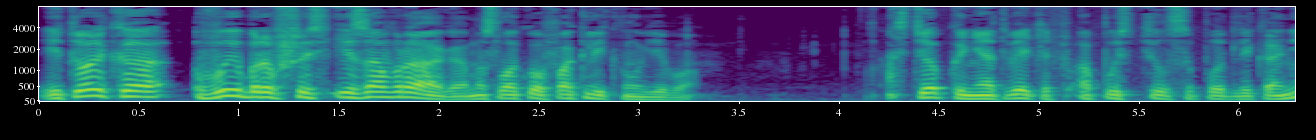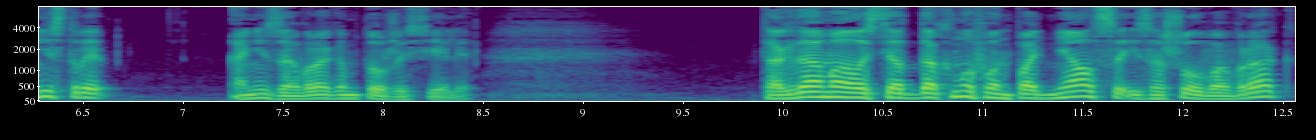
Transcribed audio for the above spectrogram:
и только выбравшись из оврага, Маслаков окликнул его — Степка, не ответив, опустился подле канистры. Они за врагом тоже сели. Тогда, малость отдохнув, он поднялся и сошел во враг.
